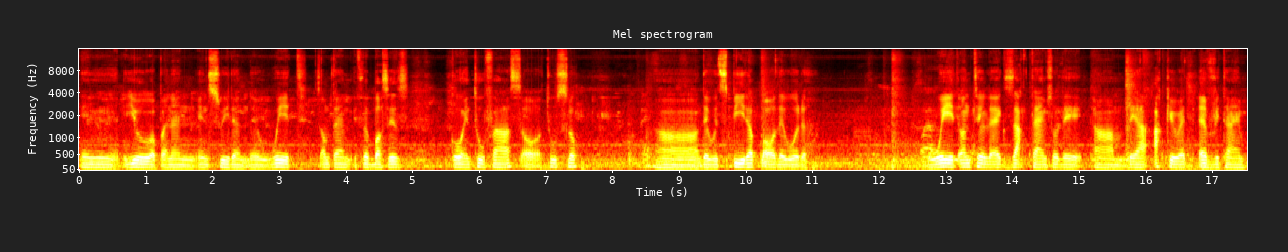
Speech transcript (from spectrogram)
in Europe and then in Sweden, they wait. Sometimes if the bus is going too fast or too slow, uh, they would speed up or they would wait until the exact time so they um, they are accurate every time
